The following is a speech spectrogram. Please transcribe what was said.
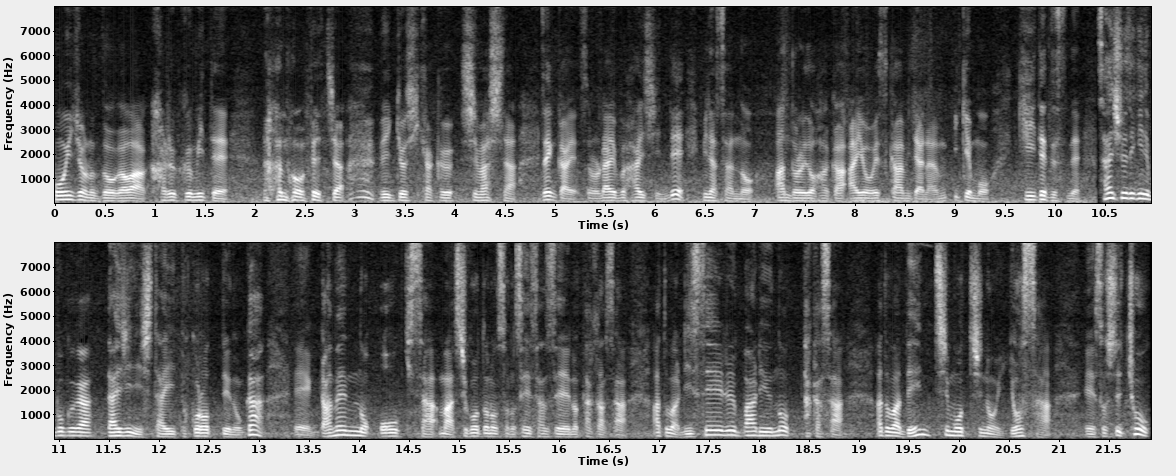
本以上の動画は軽く見て あのめっちゃ勉強比較しました。前回そのライブ配信で皆さんの Android 派か iOS かみたいな意見も聞いてですね最終的に僕が大事にしたいところっていうのが、えー画面の大きさ、まあ、仕事のその生産性の高さあとはリセールバリューの高さあとは電池持ちの良さ、えーそして超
